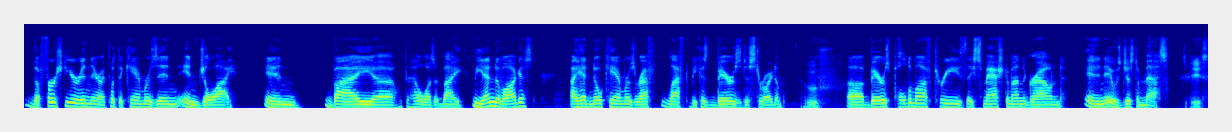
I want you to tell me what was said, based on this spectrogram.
the first year in there, I put the cameras in in July, and by uh, what the hell was it? By the end of August, I had no cameras left left because bears destroyed them. Oof. Uh, bears pulled them off trees. They smashed them on the ground, and it was just a mess. Jeez.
